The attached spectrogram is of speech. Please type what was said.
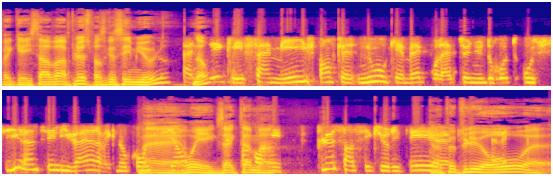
Fait qu'ils s'en vendent plus parce que c'est mieux, là. Non? les familles, je pense que nous, au Québec, pour la tenue de route aussi, là, tu sais, l'hiver, avec nos ben conditions. oui, exactement. On est plus en sécurité. Un peu plus haut. Euh.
